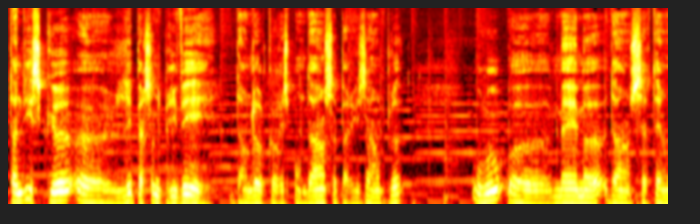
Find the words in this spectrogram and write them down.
Tandis que euh, les personnes privées, dans leur correspondance par exemple, ou même dans certains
